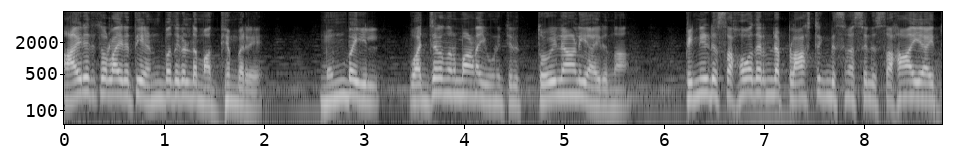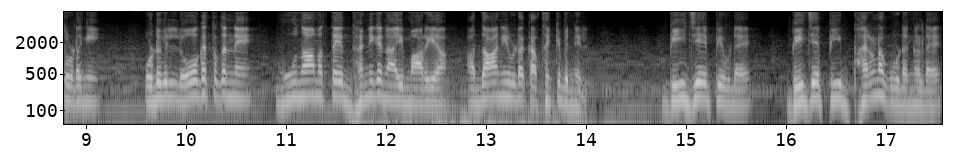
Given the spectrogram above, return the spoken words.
ആയിരത്തി തൊള്ളായിരത്തി എൺപതുകളുടെ മധ്യം വരെ മുംബൈയിൽ വജ്രനിർമ്മാണ യൂണിറ്റിൽ തൊഴിലാളിയായിരുന്ന പിന്നീട് സഹോദരന്റെ പ്ലാസ്റ്റിക് ബിസിനസ്സിൽ സഹായിയായി തുടങ്ങി ഒടുവിൽ ലോകത്തെ തന്നെ മൂന്നാമത്തെ ധനികനായി മാറിയ അദാനിയുടെ കഥയ്ക്ക് പിന്നിൽ ബി ജെ പിയുടെ ബി ജെ പി ഭരണകൂടങ്ങളുടെ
